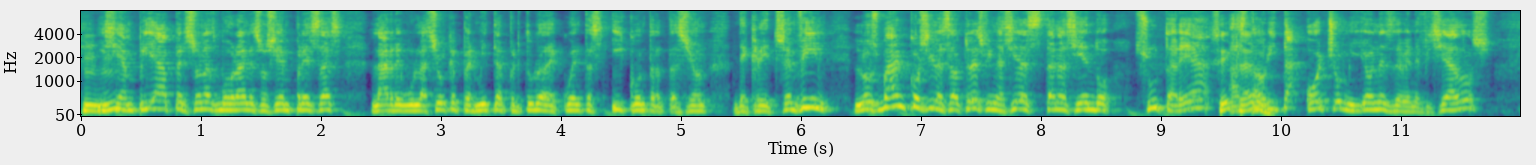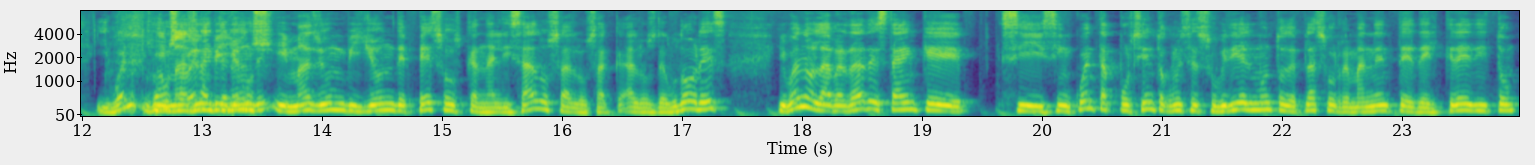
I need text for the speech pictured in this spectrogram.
y se amplía a personas morales o sea empresas la regulación que permite apertura de cuentas y contratación de créditos. En fin, los bancos y las autoridades financieras están haciendo su tarea. Sí, hasta claro. ahorita 8 millones de beneficiados. Y bueno, pues vamos a ver, de ahí tenemos... de, y más de un billón de pesos canalizados a los, a los deudores. Y bueno, la verdad está en que si 50%, como dice, subiría el monto de plazo remanente del crédito,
